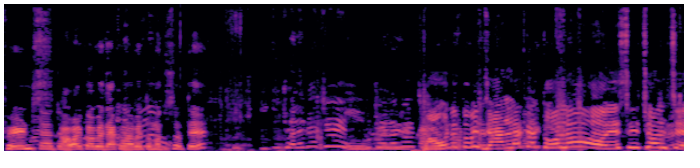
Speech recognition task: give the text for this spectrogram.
ফ্রেন্ডস আবার কবে দেখা হবে তোমাদের সাথে? চলে গেছিস? তুই চলে গেছিস? মামনি তুমি জানলাটা তোলো এসি চলছে।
